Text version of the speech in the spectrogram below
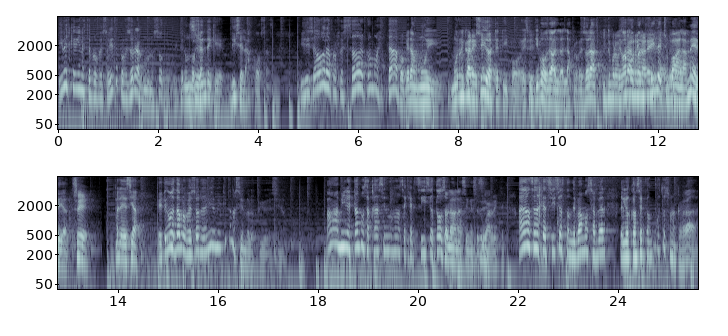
Y ves que viene este profesor. Y este profesor era como nosotros, ¿viste? Era un Sí. docente que dice las cosas. Y dice, hola profesor, ¿cómo está? Porque era muy, muy reconocido careta. este tipo. Este Sí. tipo, ya, la- las profesoras Y tu de profesora bajo re perfil careta, le chupaban boludo. la media. Sí. Le decía, este, ¿cómo está profesor? De ¿qué están haciendo los pibes? Decía. Ah, mire, estamos acá haciendo unos ejercicios. Todos hablaban así en ese Sí. lugar, ¿viste? Ah, ejercicios donde vamos a ver los conceptos. Esto es una cagada.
